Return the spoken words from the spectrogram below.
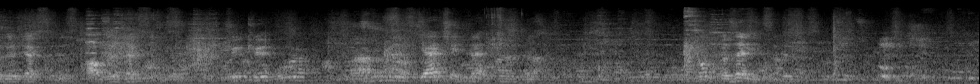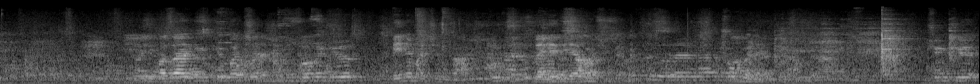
salona sığdıracaksınız, aldıracaksınız. Çünkü siz gerçekten çok özel insansınız. Pazar günkü maçın sonucu benim açımdan Turgutlu Belediye Başkanı çok önemli. Çünkü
